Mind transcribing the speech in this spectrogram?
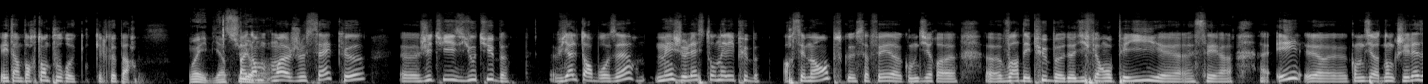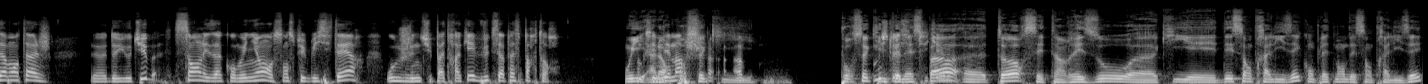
est important pour eux quelque part oui bien sûr par exemple moi je sais que j'utilise YouTube via le Tor browser, mais je laisse tourner les pubs. Alors c'est marrant parce que ça fait, euh, comment dire, euh, euh, voir des pubs de différents pays. c'est et comment dire, donc j'ai les avantages de YouTube sans les inconvénients au sens publicitaire où je ne suis pas traqué vu que ça passe par Tor. Oui, alors pour ceux qui pour ceux qui ne connaissent pas, euh, Tor, c'est un réseau euh, qui est décentralisé, complètement décentralisé,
